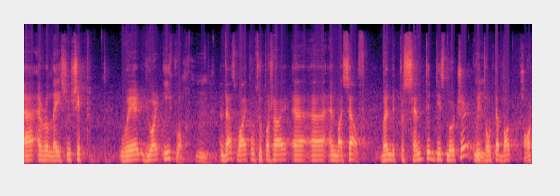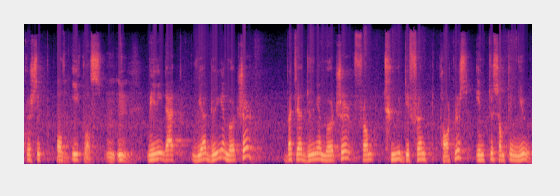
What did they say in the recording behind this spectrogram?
uh, a relationship where you are equal. And that's why Kun Supachai uh, uh, and myself, when we presented this merger, we talked about partnership of equals. Meaning that we are doing a merger, but we are doing a merger from two different partners into something new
